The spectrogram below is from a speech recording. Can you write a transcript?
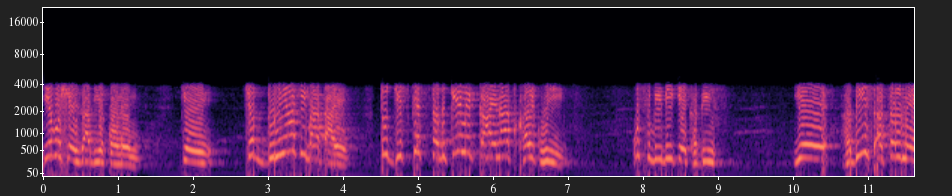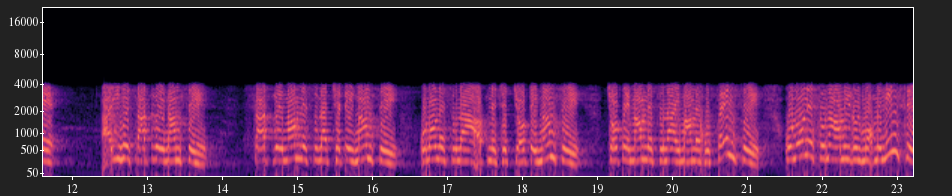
ये वो शहजादी कौन के जब दुनिया की बात आए तो जिसके सदके में कायनात खल्क हुई, उस बीबी के एक हदीस। ये हदीस असल में आई है सातवें इमाम से। सातवें इमाम ने सुना छठे इमाम से, उन्होंने सुना अपने चौथे इमाम से, चौथे इमाम ने सुना इमाम हुसैन से, उन्होंने सुना अमीरुल मोमिनीन से,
